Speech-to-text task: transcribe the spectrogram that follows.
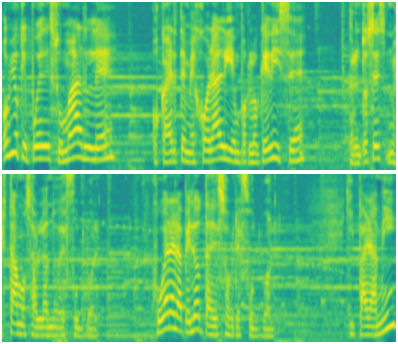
Obvio que puede sumarle o caerte mejor a alguien por lo que dice, pero entonces no estamos hablando de fútbol. Jugar a la pelota es sobre fútbol. Y para mí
